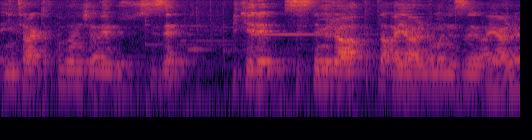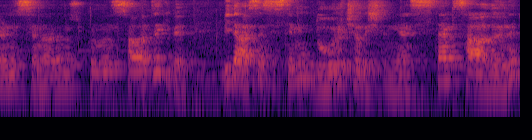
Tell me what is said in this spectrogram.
e, interaktif kullanıcı arayüzü size bir kere sistemi rahatlıkla ayarlamanızı, ayarlarınızı, senaryonuzu kurmanızı sağladığı gibi bir de aslında sistemin doğru çalıştığını yani sistem sağlığını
